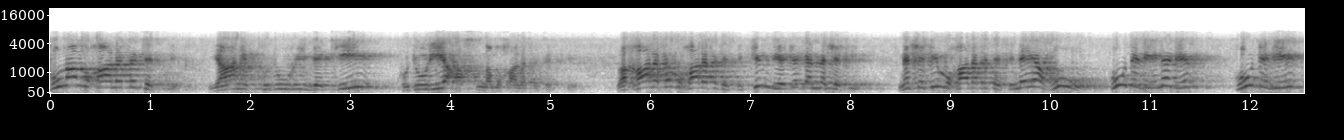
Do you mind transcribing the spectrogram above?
buna muhalefet etti. Yani Kuduri'deki Kuduri'ye aslında muhalefet etti. Ve halefe muhalefet etti. Kim diyecek? En Neşefi. Neşefi muhalefet etti. Neye? Hu. Hu dediği nedir? Hu dediği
